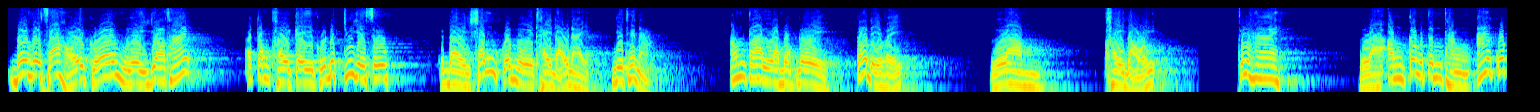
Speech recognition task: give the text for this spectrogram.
Đối với xã hội của người do thái, ở trong thời kỳ của đức chúa giêsu thì đời sống của người thầy đội này như thế nào? Ông ta là một người có địa vị làm thầy đội. Thứ hai là ông có cái tinh thần ái quốc,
